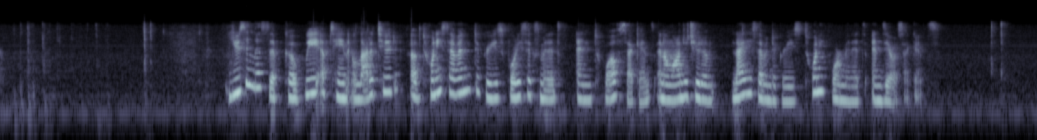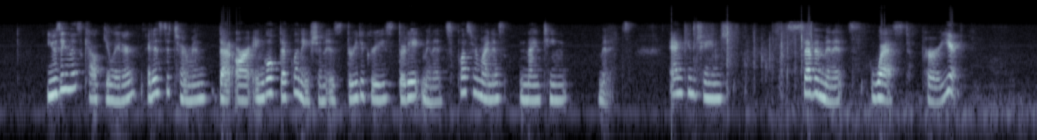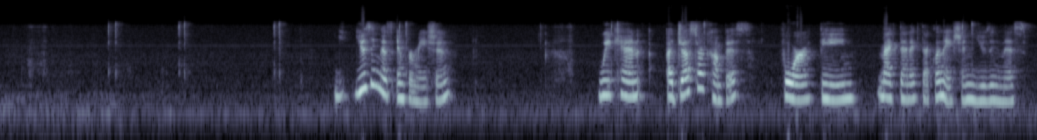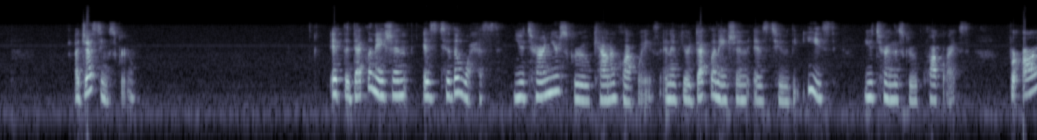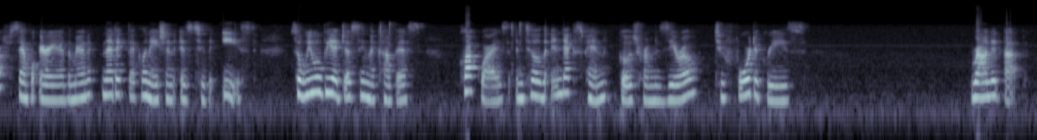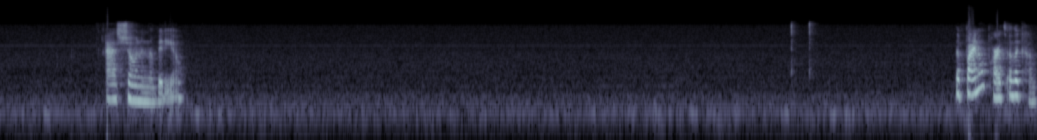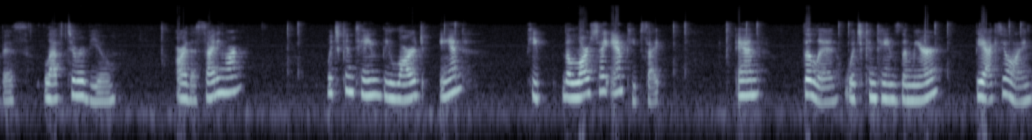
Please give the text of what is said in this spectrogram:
Using this zip code, we obtain a latitude of 27 degrees 46 minutes and 12 seconds and a longitude of 97 degrees 24 minutes and 0 seconds. Using this calculator, it is determined that our angle of declination is 3 degrees 38 minutes plus or minus 19 minutes and can change 7 minutes west per year. Using this information, we can adjust our compass for the magnetic declination using this adjusting screw. If the declination is to the west, you turn your screw counterclockwise, and if your declination is to the east, you turn the screw clockwise. For our sample area, the magnetic declination is to the east, so we will be adjusting the compass clockwise until the index pin goes from 0 to 4 degrees rounded up as shown in the video. The final parts of the compass left to review are the sighting arm, which contain the large and peep, the large sight and peep sight, and the lid, which contains the mirror, the axial line,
